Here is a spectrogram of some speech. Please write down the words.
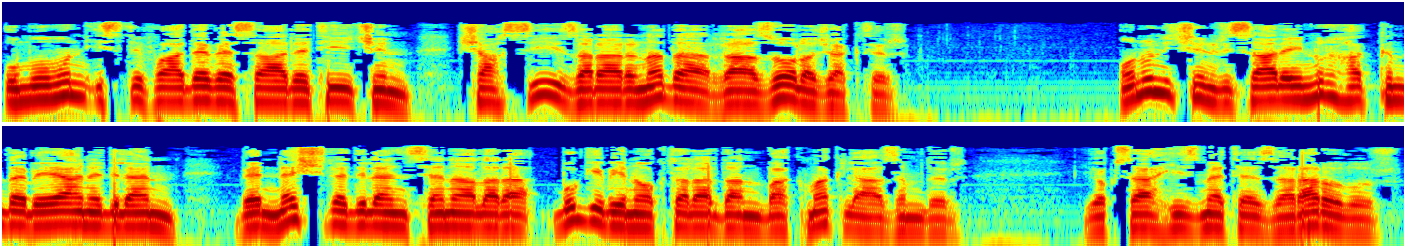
umumun istifade ve saadeti için şahsi zararına da razı olacaktır. Onun için Risale-i Nur hakkında beyan edilen ve neşredilen senalara bu gibi noktalardan bakmak lazımdır. Yoksa hizmete zarar olur.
